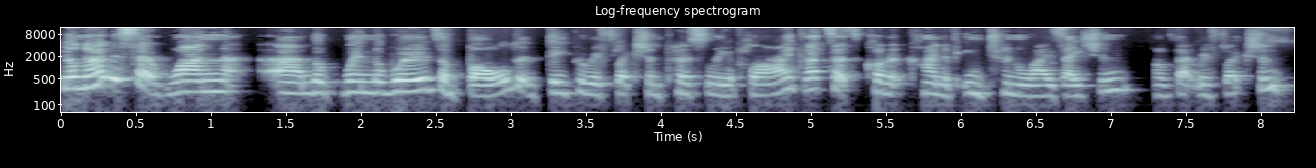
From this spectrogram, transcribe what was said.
You'll notice that one, um, the, when the words are bold, a deeper reflection personally applied, that's, that's kind of, kind of internalization of that reflection.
